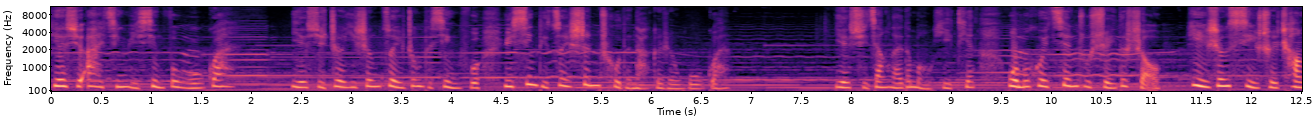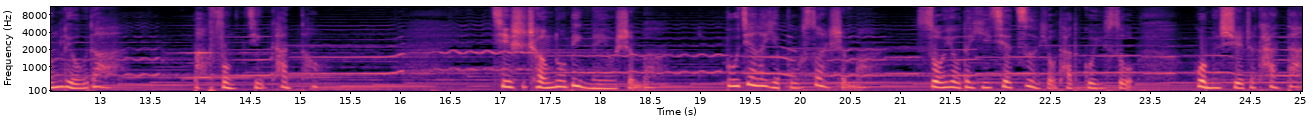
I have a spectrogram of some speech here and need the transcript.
也许爱情与幸福无关，也许这一生最终的幸福与心底最深处的那个人无关，也许将来的某一天，我们会牵住谁的手，一生细水长流的。把风景看透。其实承诺并没有什么，不见了也不算什么。所有的一切自有它的归宿。我们学着看淡，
